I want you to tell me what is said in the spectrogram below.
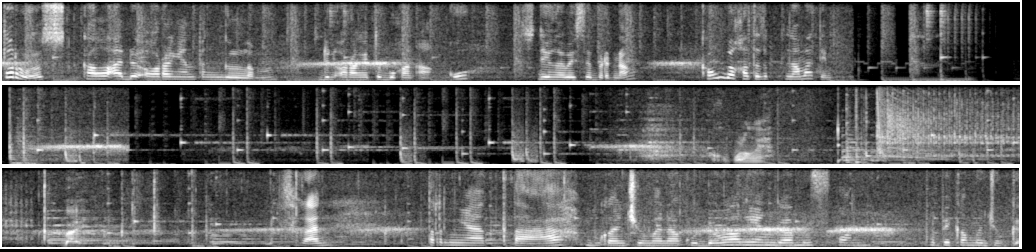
Terus, kalau ada orang yang tenggelam dan orang itu bukan aku, terus dia nggak bisa berenang, kamu bakal tetap nyelamatin? Kan? Ternyata bukan cuma aku doang yang gak move on, tapi kamu juga.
